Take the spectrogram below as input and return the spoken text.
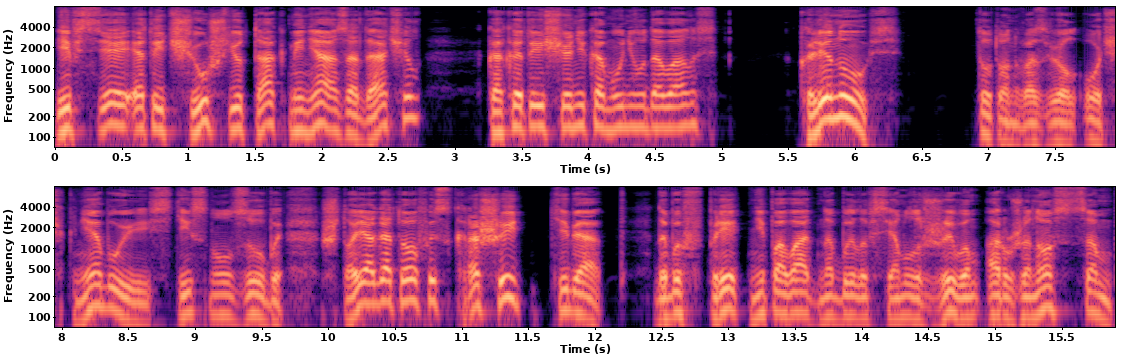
и всей этой чушью так меня озадачил, как это еще никому не удавалось? Клянусь! Тут он возвел очи к небу и стиснул зубы, что я готов искрошить тебя, дабы впредь неповадно было всем лживым оруженосцам,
